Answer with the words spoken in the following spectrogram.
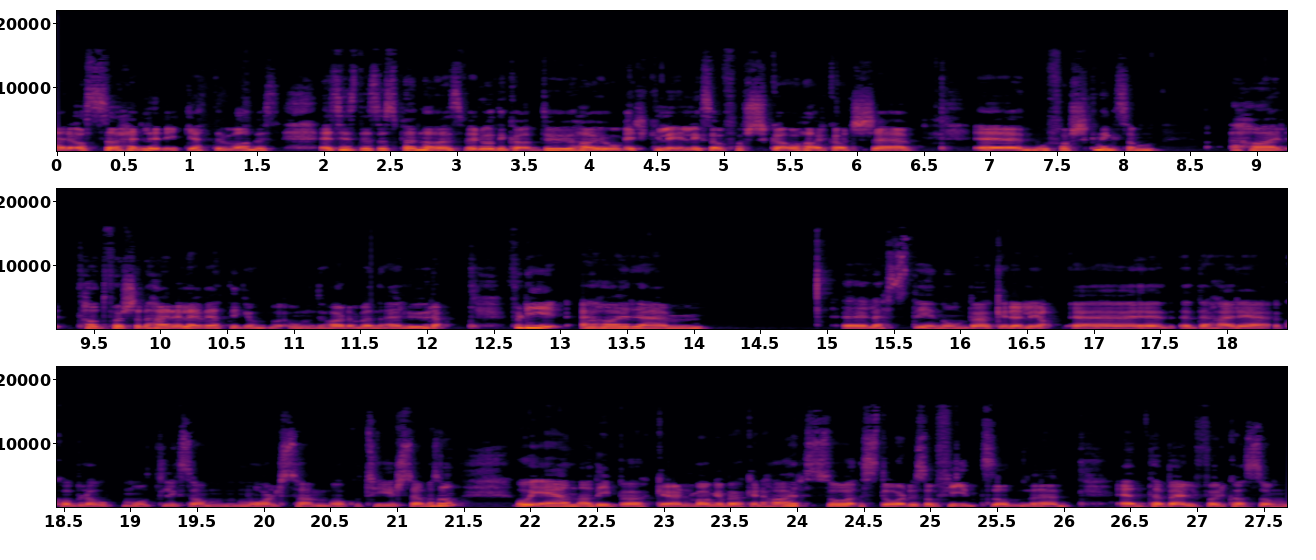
er også heller ikke etter manus. Jeg syns det er så spennende, Veronica. Du har jo virkelig liksom forska og har kanskje eh, noe forskning som har tatt for seg det her, eller jeg vet ikke om, om, du har det, men jeg lurer. Fordi jeg har um, lest i noen bøker, eller ja, eh, det her er kobla opp mot liksom målsøm og couturesøm og sånn. Og i en av de bøkene, mange bøkene har, så står det så fint sånn eh, en tabell for hva som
